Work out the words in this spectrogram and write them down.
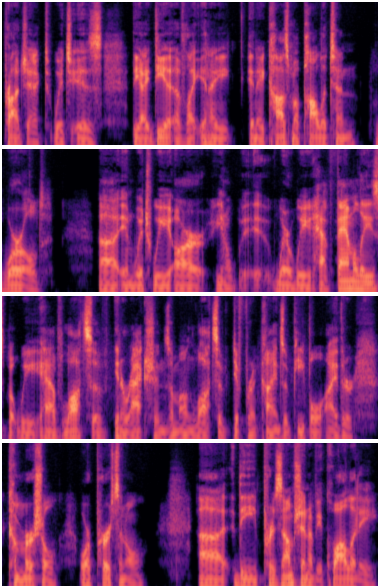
project, which is the idea of like in a in a cosmopolitan world uh, in which we are, you know, where we have families, but we have lots of interactions among lots of different kinds of people, either commercial or personal. Uh, the presumption of equality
